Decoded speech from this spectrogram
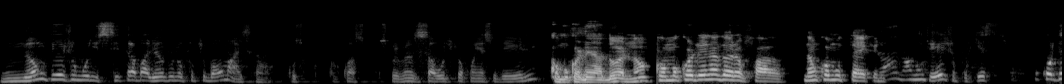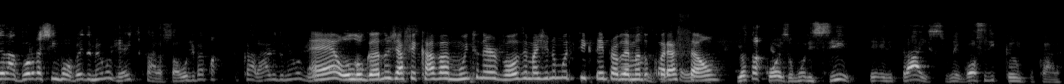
Não vejo o Murici trabalhando no futebol mais, cara. Com os, com as- com os problemas de saúde que eu conheço dele. Como coordenador, não? Como coordenador, eu falo, não como técnico. Não, não, não vejo, porque o coordenador vai se envolver do mesmo jeito, cara. A saúde vai para o caralho do mesmo jeito. É, o Lugano já ficava muito nervoso. Imagina o Murici que tem problema do coração. E outra coisa, o Murici, ele traz o negócio de campo, cara.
